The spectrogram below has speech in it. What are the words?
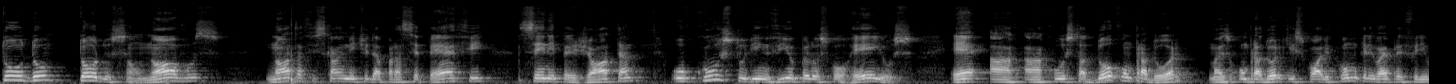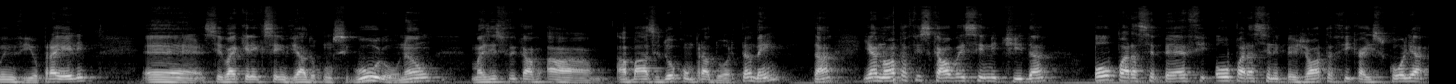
tudo, todos são novos. Nota fiscal emitida para CPF, CNPJ. O custo de envio pelos correios é a, a custa do comprador, mas o comprador que escolhe como que ele vai preferir o envio para ele, é, se vai querer que seja enviado com seguro ou não, mas isso fica a, a base do comprador também, tá? E a nota fiscal vai ser emitida ou para CPF ou para CNPJ, fica a escolha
